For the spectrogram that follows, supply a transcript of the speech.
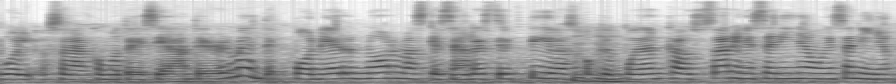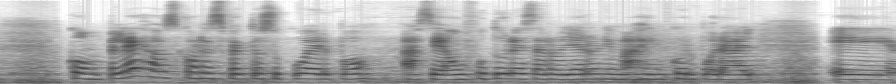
o sea, como te decía anteriormente, poner normas que sean restrictivas o que puedan causar en ese niño o ese niño complejos con respecto a su cuerpo, hacia un futuro desarrollar una imagen corporal eh,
